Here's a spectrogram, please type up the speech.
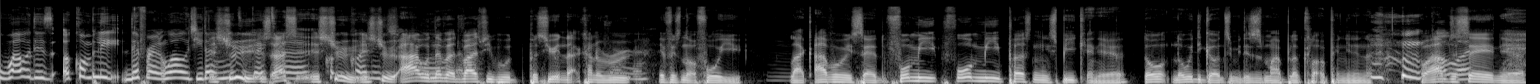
the world is a complete different world. You don't It's need true. to go It's to actually it's co- true. It's true. college I would never advise people pursuing that kind of route Yeah. if it's not for you. Mm. Like I've always said, for me, for me personally speaking, yeah, don't nobody go to me. This is my blood clot opinion, innit? but I'm just saying, yeah.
